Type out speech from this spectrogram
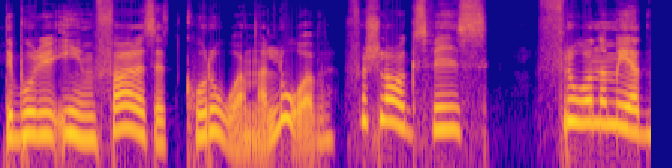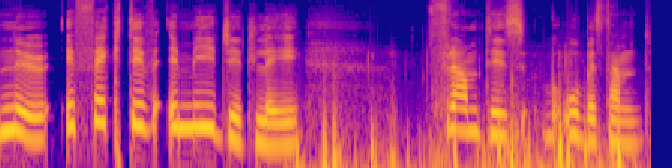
Det borde ju införas ett coronalov, förslagsvis från och med nu, effective immediately, fram tills obestämd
